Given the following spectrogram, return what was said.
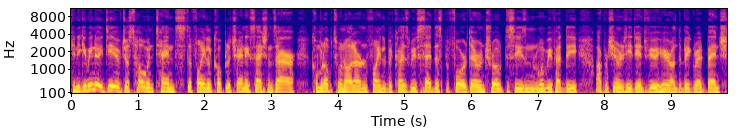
can you give me an idea of just how intense the final couple of training sessions are coming up to an All Ireland final? Because we've said this before there and throughout the season when we've had the opportunity to interview here on the Big Red Bench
